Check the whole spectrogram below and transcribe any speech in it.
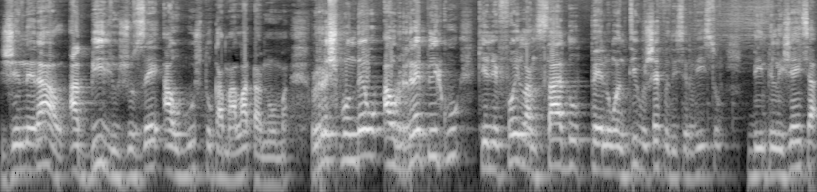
general Abílio José Augusto Camalata Numa, respondeu ao réplico que lhe foi lançado pelo antigo chefe de serviço de inteligência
